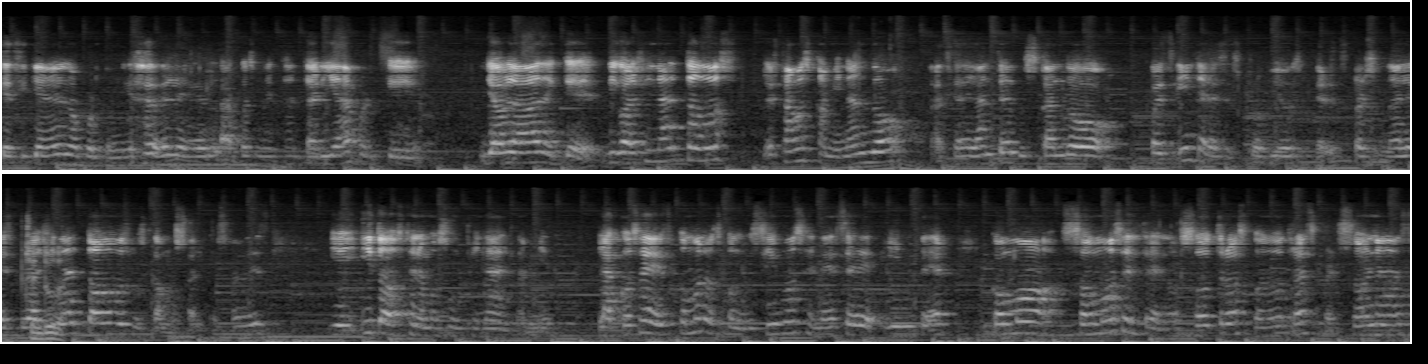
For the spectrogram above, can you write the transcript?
que si tienen la oportunidad de leerla, pues me encantaría, porque yo hablaba de que, digo, al final todos estamos caminando hacia adelante buscando pues intereses propios, intereses personales, pero al final todos buscamos algo, ¿sabes? Y, y, todos tenemos un final también. La cosa es cómo nos conducimos en ese inter, cómo somos entre nosotros, con otras personas.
